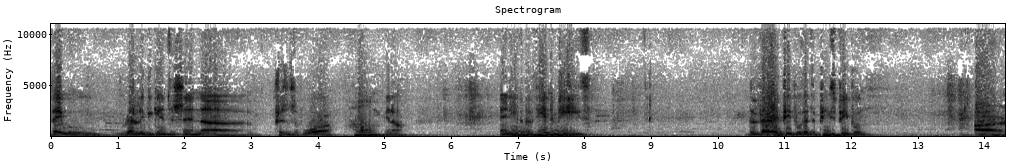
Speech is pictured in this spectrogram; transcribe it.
they will readily begin to send uh, prisoners of war home, you know. And even the Vietnamese, the very people that the peace people are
